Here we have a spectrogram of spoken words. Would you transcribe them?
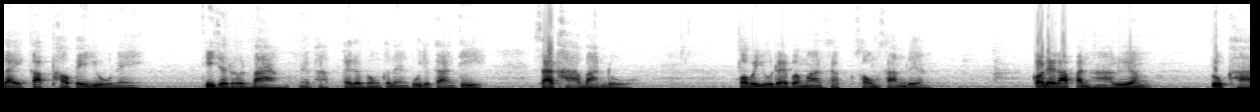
ได้กลับเข้าไปอยู่ในที่เจริญบ้างนะครับ ไปดำรงตำแหน่งผู้จัดการที่สาขาบ้านดู พอไปอยู่ได้ประมาณสักสองสามเดือน ก็ได้รับปัญหาเรื่องลูกค้า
